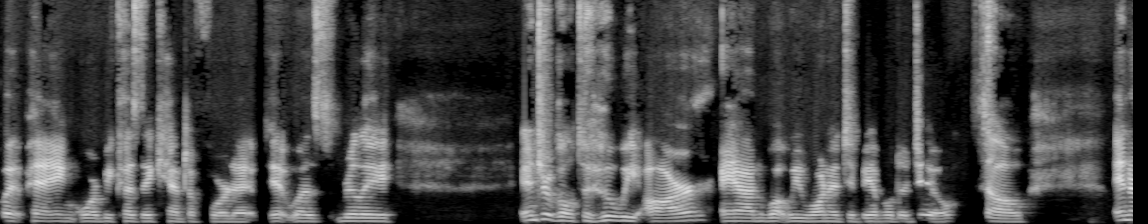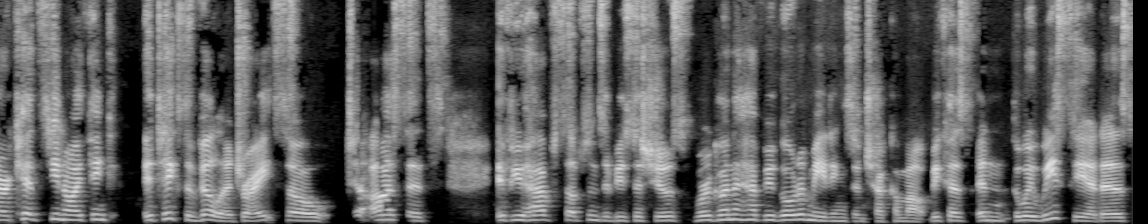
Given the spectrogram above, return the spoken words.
quit paying or because they can't afford it. It was really integral to who we are and what we wanted to be able to do. So and our kids, you know, I think it takes a village, right? So to us, it's if you have substance abuse issues, we're going to have you go to meetings and check them out because, and the way we see it is,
